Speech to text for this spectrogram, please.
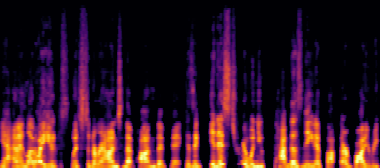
Yeah. And I love how you switched it around to that positive bit because it, it is true. When you have those negative thoughts, our body re-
